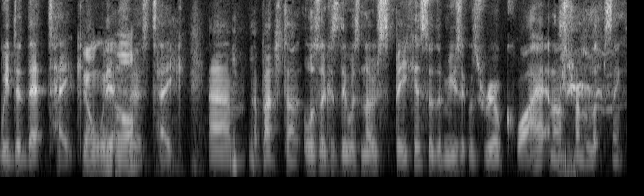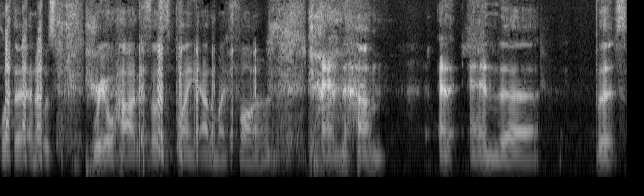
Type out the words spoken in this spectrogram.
we did that take, Don't we that all? first take, um, a bunch of times. Also, because there was no speaker, so the music was real quiet, and I was trying to lip sync with it, and it was real hard because I was playing it out of my phone, and um, and and uh, but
